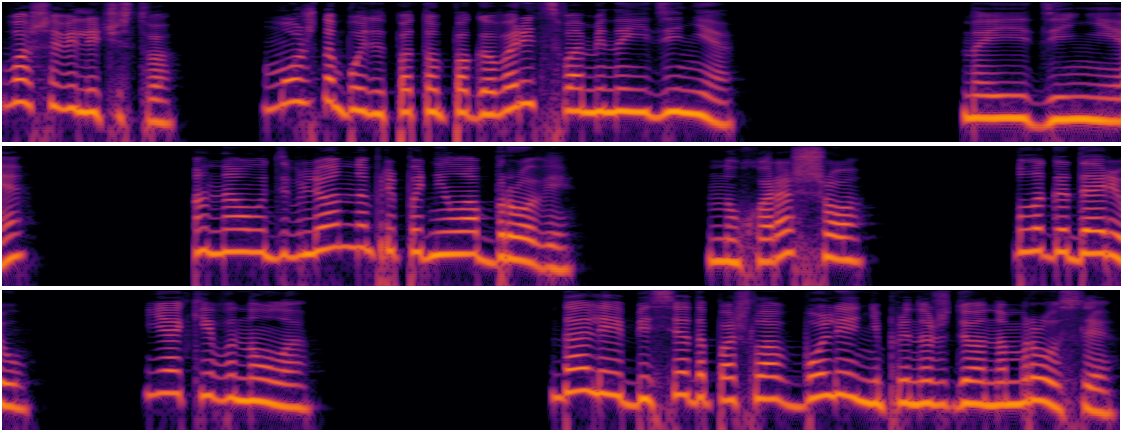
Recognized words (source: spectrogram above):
«Ваше Величество, можно будет потом поговорить с вами наедине». «Наедине?» Она удивленно приподняла брови. «Ну хорошо. Благодарю». Я кивнула. Далее беседа пошла в более непринужденном русле.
